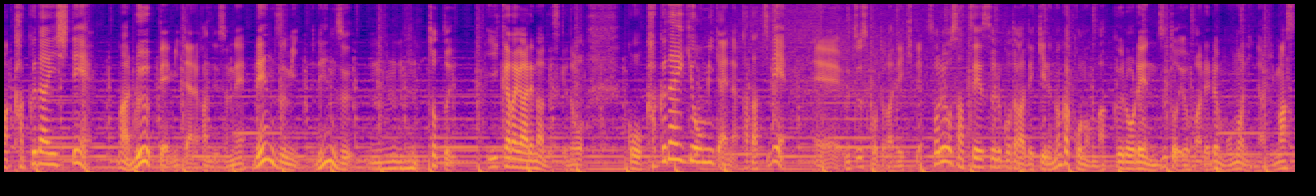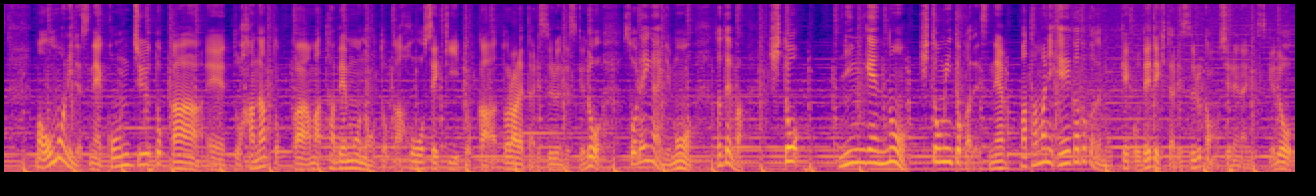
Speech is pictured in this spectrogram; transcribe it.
まあ、拡大して、まあ、ルーペみたいな感じですよね。レンズみレンズ？う んちょっと言い方があれなんですけどこう拡大鏡みたいな形で、えー映すことができてそれを撮影することができるのがこのマクロレンズと呼ばれるものになります、まあ、主にですね昆虫とか、えー、と花とか、まあ、食べ物とか宝石とか撮られたりするんですけどそれ以外にも例えば人人間の瞳とかですね、まあ、たまに映画とかでも結構出てきたりするかもしれないんですけど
